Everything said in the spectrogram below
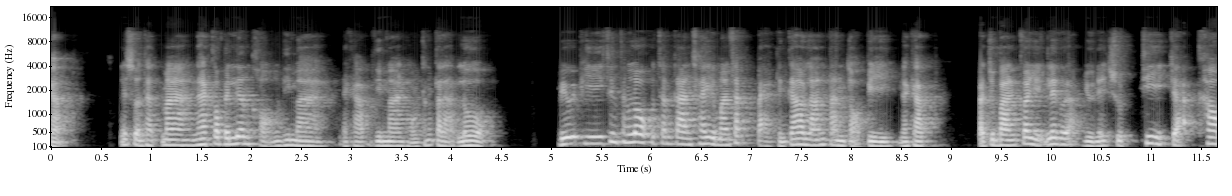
ครับในส่วนถัดมานะก็เป็นเรื่องของดีมานะครับดีมาของทั้งตลาดโลก BVP ซึ่งทั้งโลกทำการใช้อยู่ประมาณสัก 8-9 ล้านตันต่อปีนะครับ ปัจจุบันก็เรียกว่าอยู่ในจุดที่จะเข้า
